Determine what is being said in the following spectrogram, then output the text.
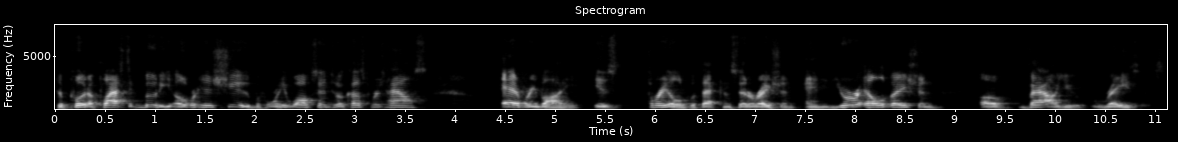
to put a plastic booty over his shoe before he walks into a customer's house, everybody is thrilled with that consideration and your elevation of value raises.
